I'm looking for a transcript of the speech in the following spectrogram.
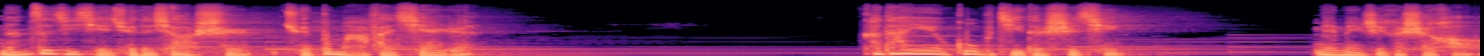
能自己解决的小事绝不麻烦现任。可他也有顾不及的事情，每每这个时候，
